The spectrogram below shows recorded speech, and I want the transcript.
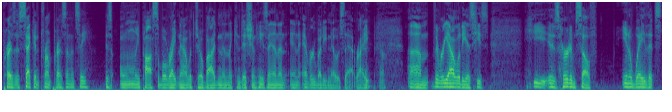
pres- second Trump presidency is only possible right now with Joe Biden and the condition he's in, and, and everybody knows that, right? Yeah. Um, the reality is he's he has hurt himself in a way that's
